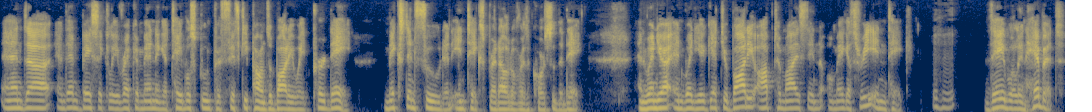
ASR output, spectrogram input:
And, uh, and then basically recommending a tablespoon per 50 pounds of body weight per day, mixed in food and intake spread out over the course of the day. And when you and when you get your body optimized in omega 3 intake, Mm-hmm. they will inhibit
